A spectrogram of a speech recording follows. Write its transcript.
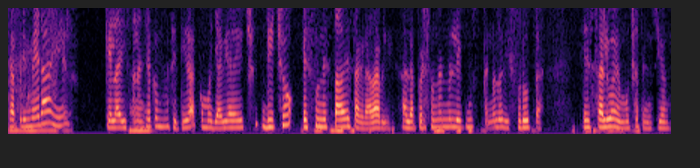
La primera es que la disonancia cognitiva, como ya había dicho, es un estado desagradable. A la persona no le gusta, no lo disfruta. Es algo de mucha tensión.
